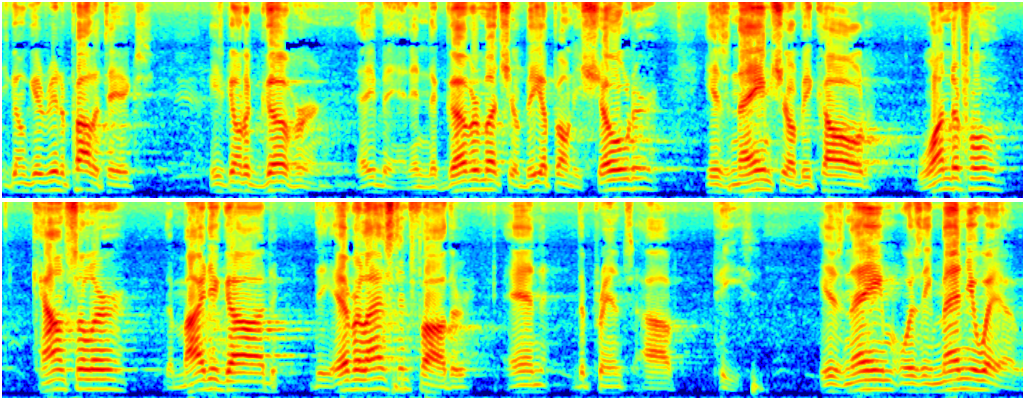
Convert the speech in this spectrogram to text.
He's going to get rid of politics. He's going to govern. Amen. And the government shall be upon his shoulder. His name shall be called Wonderful, Counselor, the Mighty God, the Everlasting Father, and the Prince of Peace. His name was Emmanuel,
